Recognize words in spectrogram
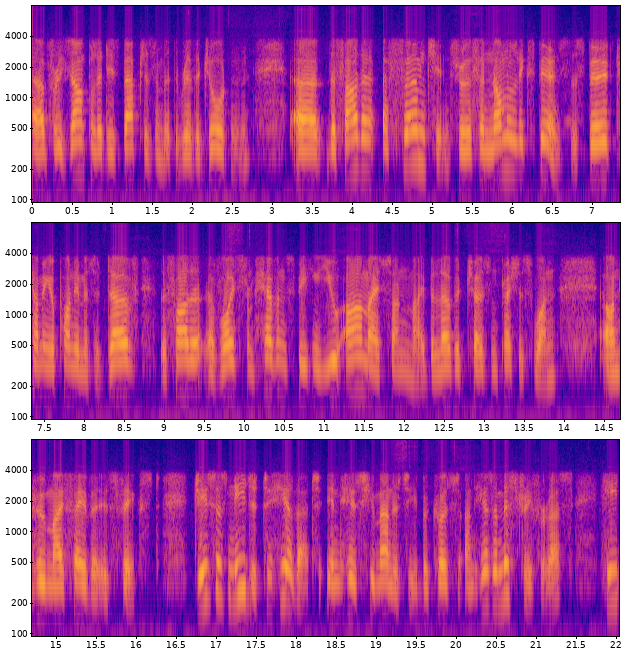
uh, for example, at his baptism at the River Jordan, uh, the Father affirmed him through a phenomenal experience. The Spirit coming upon him as a dove, the Father, a voice from heaven speaking, You are my Son, my beloved, chosen, precious one, on whom my favor is fixed. Jesus needed to hear that in his humanity because, and here's a mystery for us, he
